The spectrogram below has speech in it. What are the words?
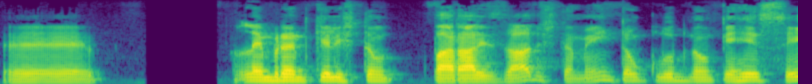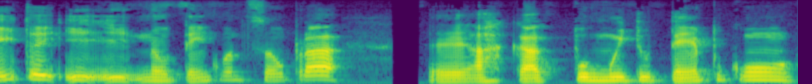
É, lembrando que eles estão paralisados também, então o clube não tem receita e, e não tem condição para é, arcar por muito tempo com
